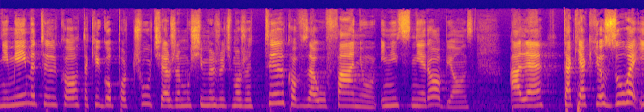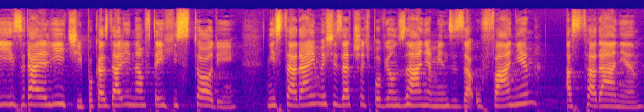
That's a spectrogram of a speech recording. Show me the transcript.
Nie miejmy tylko takiego poczucia, że musimy żyć może tylko w zaufaniu i nic nie robiąc, ale tak jak Jozue i Izraelici pokazali nam w tej historii, nie starajmy się zatrzeć powiązania między zaufaniem a staraniem,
